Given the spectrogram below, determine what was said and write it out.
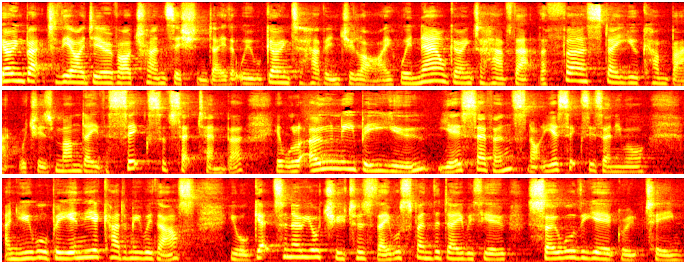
Going back to the idea of our transition day that we were going to have in July, we're now going to have that the first day you come back, which is Monday, the 6th of September. It will only be you, year sevens, not year sixes anymore, and you will be in the academy with us. You will get to know your tutors, they will spend the day with you, so will the year group team,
